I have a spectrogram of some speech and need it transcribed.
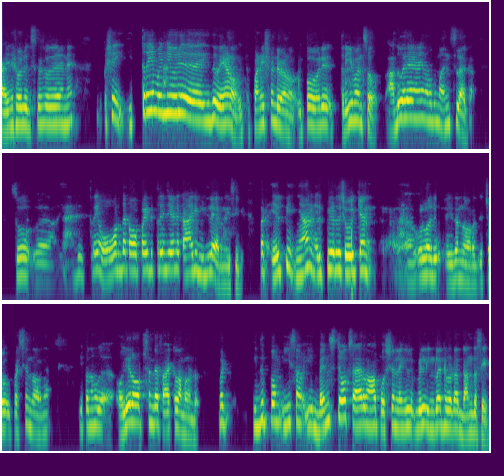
കഴിഞ്ഞ ഷോയിൽ ഡിസ്കസ് ചെയ്ത് തന്നെ പക്ഷെ ഇത്രയും വലിയൊരു ഇത് വേണോ? പണിഷ്മെന്റ് വേണോ? ഇപ്പൊ ഒരു ത്രീ മന്ത്സോ അതുവരെ ആണെങ്കിൽ നമുക്ക് മനസ്സിലാക്കാം. സോ ഇത്രയും ഓവർ ദ ടോപ്പ് ആയിട്ട് ഇത്രയും ചെയ്യേണ്ട കാര്യമില്ലായിരുന്നു E C B but L P ഞാൻ എൽ പി എടുത്ത് ചോദിക്കാൻ ഉള്ള ഒരു ഇതെന്ന് പറഞ്ഞ ക്വസ്റ്റ്യൻ എന്ന് പറഞ്ഞാൽ ഇപ്പൊ നമുക്ക് ഒലിയർ ഓപ്ഷന്റെ ഫാക്ടർ നമ്മളുണ്ട് ബട്ട് ഇതിപ്പം ഈ ഈ ബെൻ സ്റ്റോക്സ് ആയിരുന്നു ആ പൊസിഷൻ അല്ലെങ്കിൽ വിൽ ഇംഗ്ലണ്ട് ഇവിടെ ഡൺ ദ സെയിം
